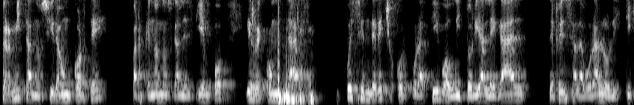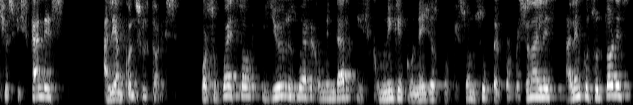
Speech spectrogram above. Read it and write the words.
permítanos ir a un corte para que no nos gane el tiempo y recomendar, pues en derecho corporativo, auditoría legal, defensa laboral o litigios fiscales, Alian Consultores. Por supuesto, y yo les voy a recomendar que se comuniquen con ellos porque son súper profesionales. Alian Consultores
